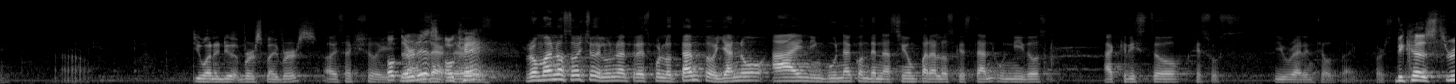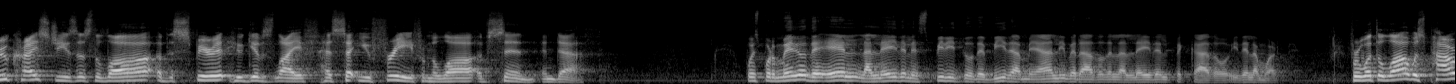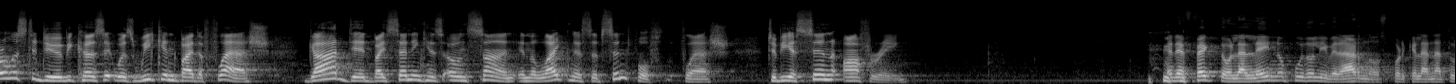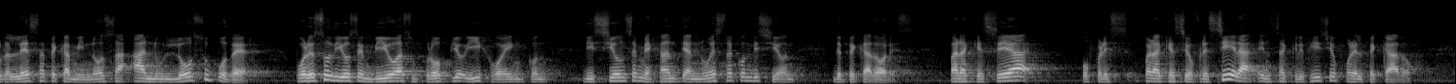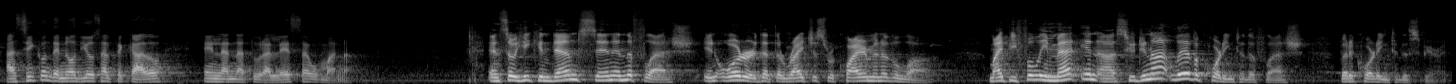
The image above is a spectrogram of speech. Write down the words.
Do you want to do it verse by verse? Oh, it's actually, Oh, there yeah, is. it's Okay. it is. Romanos 8 del 1 al 3, por lo tanto, ya no hay ninguna condenación para los que están unidos a Cristo Jesús. You read until like verse Because through Christ Jesus, the law of the Spirit who gives life has set you free from the law of sin and death. Pues por medio de él, la ley del Espíritu de vida me ha liberado de la ley del pecado y de la muerte. For what the law was powerless to do because it was weakened by the flesh, God did by sending his own Son in the likeness of sinful flesh to be a sin offering. En efecto, la ley no pudo liberarnos porque la naturaleza pecaminosa anuló su poder. Por eso Dios envió a su propio Hijo en condición semejante a nuestra condición de pecadores, para que, sea para que se ofreciera en sacrificio por el pecado. Así condenó Dios al pecado en la naturaleza humana. And so he condemned sin in the flesh in order that the righteous requirement of the law might be fully met in us who do not live according to the flesh, but according to the Spirit.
